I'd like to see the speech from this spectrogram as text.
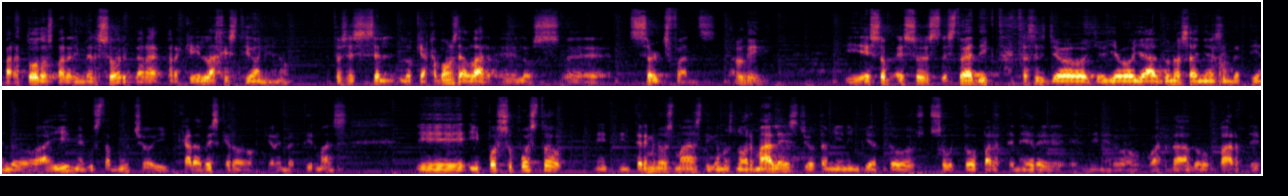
para todos, para el inversor, para, para que él la gestione, ¿no? Entonces, es el- lo que acabamos de hablar, eh, los eh, search funds. ¿vale? ok. Y eso, eso es- estoy adicto. Entonces, yo, yo llevo ya algunos años invirtiendo ahí, me gusta mucho y cada vez quiero, quiero invertir más. Y, y, por supuesto, en, en términos más, digamos, normales, yo también invierto sobre todo para tener eh, el dinero guardado, parte,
